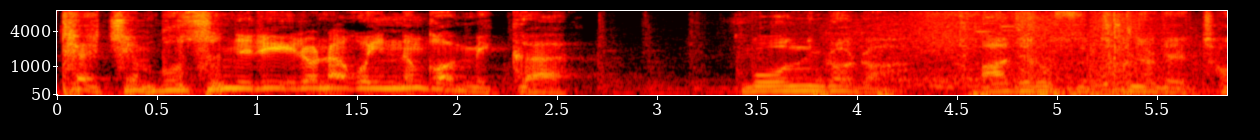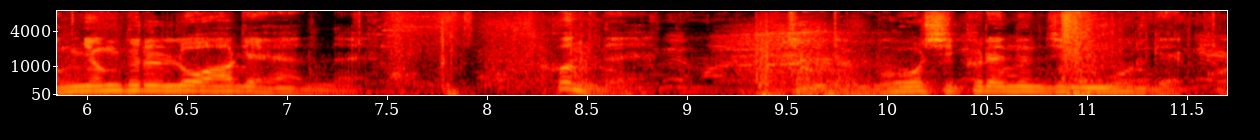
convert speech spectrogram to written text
대체 무슨 일이 일어나고 있는 겁니까? 뭔가가 아제로스 천역의 정령들을 노하게 했네. 헌데 정작 무엇이 그랬는지는 모르겠고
